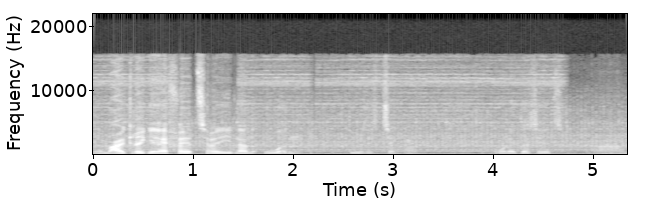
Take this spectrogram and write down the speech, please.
Normal kriege ich einfach jetzt jeden einen Orden. Du jetzt sehen ohne dass jetzt ähm,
